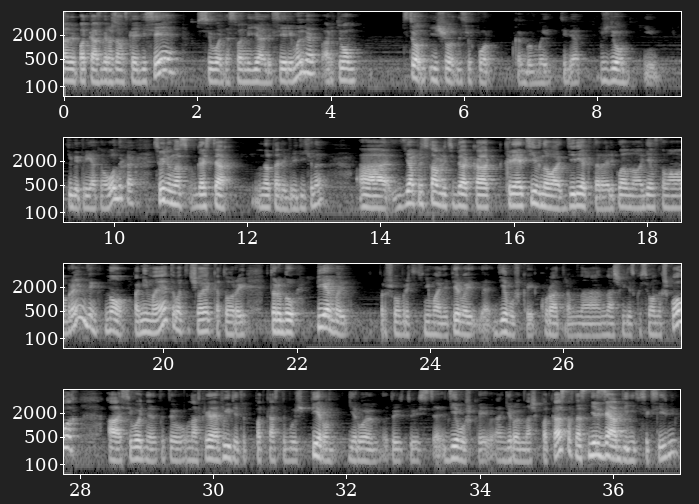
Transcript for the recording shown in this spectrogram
вами подкаст «Гражданская Одиссея». Сегодня с вами я, Алексей Ремыга, Артем Стен еще до сих пор, как бы мы тебя ждем и тебе приятного отдыха. Сегодня у нас в гостях Наталья Бредихина. А, я представлю тебя как креативного директора рекламного агентства Mama Branding, но помимо этого ты человек, который, который был первой прошу обратить внимание, первой э, девушкой-куратором на наших дискуссионных школах. А сегодня ты, ты у нас, когда выйдет этот подкаст, ты будешь первым героем, то есть, то есть э, девушкой, э, героем наших подкастов. Нас нельзя обвинить в сексизме.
